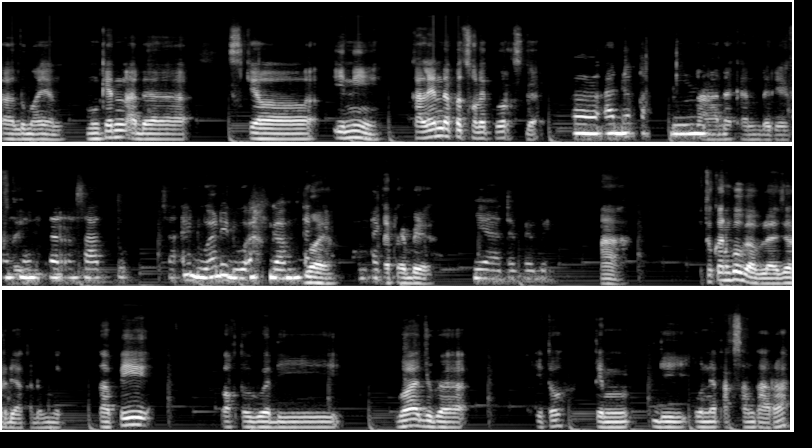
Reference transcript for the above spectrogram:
Uh, lumayan. Mungkin ada skill ini. Kalian dapat SolidWorks gak? Uh, ada kak dulu. Nah, ada kan dari FTI semester satu. Eh dua deh dua. Gamtek dua ya? TPB ya? Iya TPB Nah, itu kan gue gak belajar di akademik. Tapi waktu gue di, gue juga itu tim di unit Aksantara,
